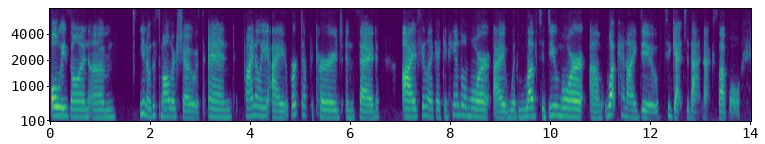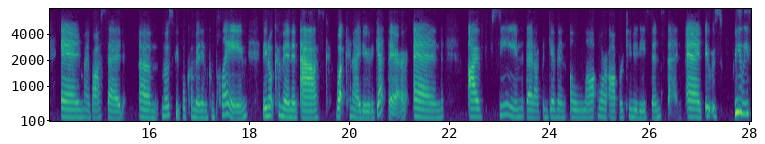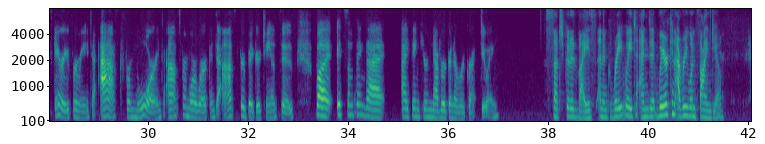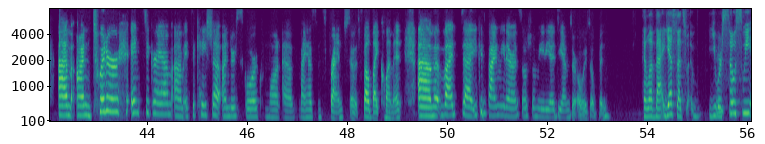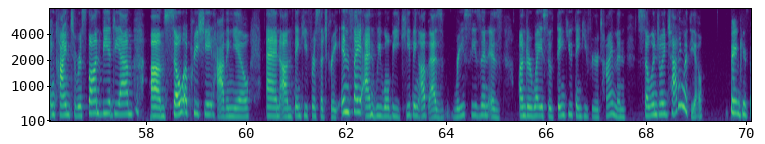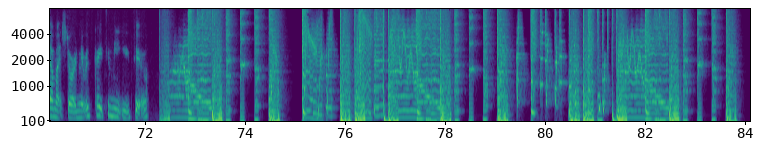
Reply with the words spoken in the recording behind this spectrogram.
always on, um, you know, the smaller shows. And finally, I worked up the courage and said, I feel like I can handle more. I would love to do more. Um, what can I do to get to that next level? And my boss said, um, most people come in and complain. They don't come in and ask, What can I do to get there? And I've seen that I've been given a lot more opportunities since then. And it was really scary for me to ask for more and to ask for more work and to ask for bigger chances. But it's something that I think you're never going to regret doing. Such good advice and a great way to end it. Where can everyone find you? Um, on Twitter, Instagram, um, it's Acacia underscore Clement, uh, my husband's French, so it's spelled like Clement. Um, but uh, you can find me there on social media. DMs are always open. I love that. Yes, that's you were so sweet and kind to respond via DM. Um, so appreciate having you, and um, thank you for such great insight. And we will be keeping up as race season is underway. So thank you, thank you for your time, and so enjoyed chatting with you. Thank you so much, Jordan. It was great to meet you too.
